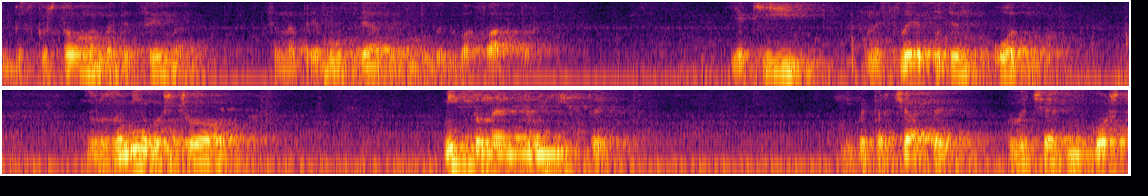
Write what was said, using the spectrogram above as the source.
і безкоштовна медицина це напряму зв'язані були два фактори, які несли один одного. Зрозуміло, що місто не альтруїсти і витрачати величезні кошти,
